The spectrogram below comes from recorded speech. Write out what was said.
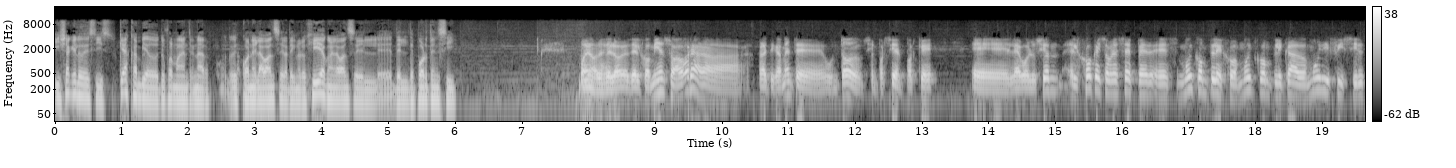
Y ya que lo decís, ¿qué has cambiado de tu forma de entrenar eh, con el avance de la tecnología, con el avance del, eh, deporte en sí? Bueno, desde lo, el comienzo ahora prácticamente un todo, un 100%, porque la evolución, el hockey sobre césped es muy complejo, muy complicado, muy difícil,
